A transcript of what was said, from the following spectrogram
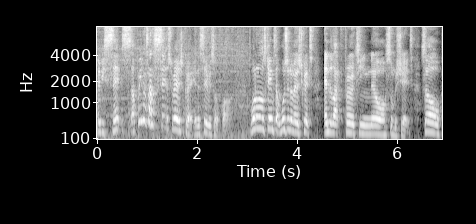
Maybe six. I think that's our sixth rage quit in the series so far. One of those games that wasn't a rage quit ended like 13 0 or some shit. So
